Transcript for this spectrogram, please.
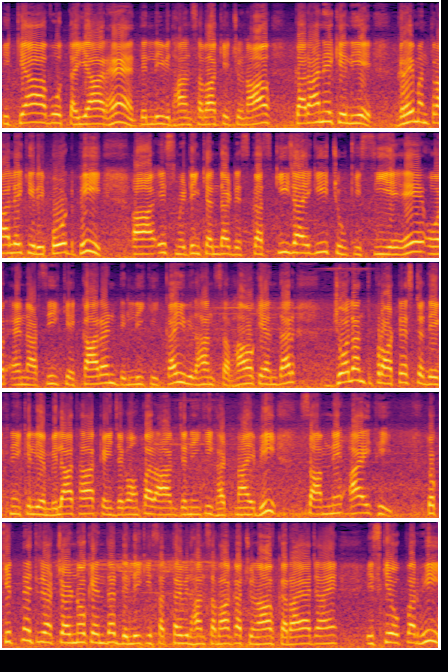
कि क्या वो तैयार हैं दिल्ली विधानसभा के चुनाव कराने के लिए। गृह मंत्रालय की रिपोर्ट भी इस मीटिंग के अंदर डिस्कस की जाएगी। चूँकि सी और एनआरसी के कारण दिल्ली की कई विधानसभाओं के अंदर ज्वलंत प्रोटेस्ट देखने के लिए मिला था। कई जगहों पर आगजनी की घटनाएँ भी सामने आई थी। तो कितने चरणों के अंदर दिल्ली की सत्तर विधानसभा का चुनाव कराया जाए, इसके ऊपर भी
